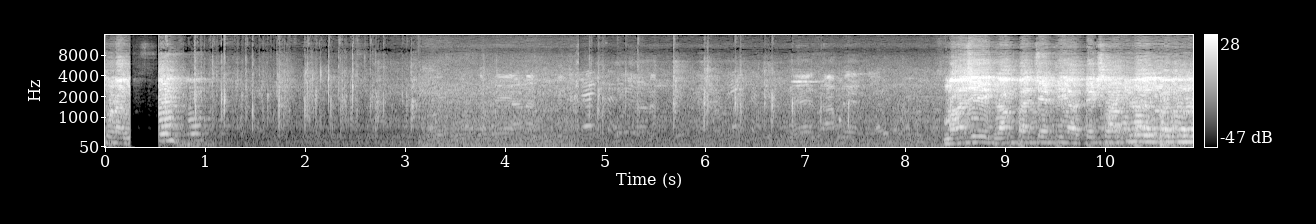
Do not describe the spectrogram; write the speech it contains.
ಕೂಡ ಮಾಜಿ ಗ್ರಾಮ ಪಂಚಾಯತಿ ಕೂಡ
